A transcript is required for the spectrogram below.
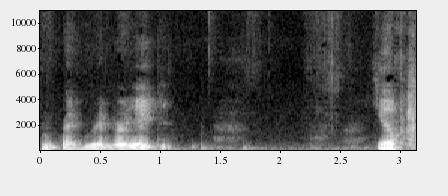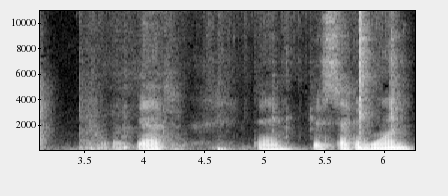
right right right. Yep, like that. Then the second one.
